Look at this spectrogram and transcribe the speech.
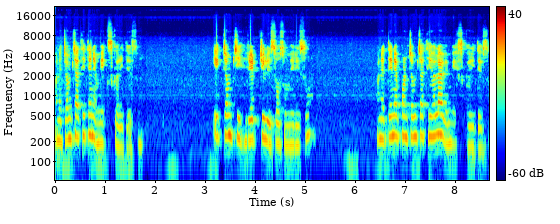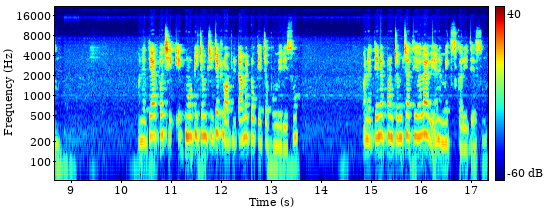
અને ચમચાથી તેને મિક્સ કરી દેશું. એક ચમચી રેડ ચીલી સોસ ઉમેરીશું અને તેને પણ ચમચાથી હલાવી મિક્સ કરી દેશું. અને ત્યાર પછી એક મોટી ચમચી જેટલો આપણે ટામેટો કેચઅપ ઉમેરીશું. અને તેને પણ ચમચાથી હલાવી અને મિક્સ કરી દેશું.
